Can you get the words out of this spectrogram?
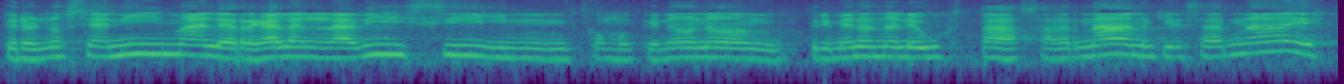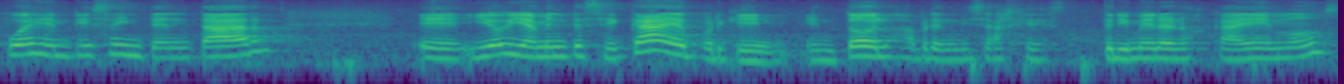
pero no se anima, le regalan la bici y como que no, no, primero no le gusta saber nada, no quiere saber nada y después empieza a intentar eh, y obviamente se cae porque en todos los aprendizajes primero nos caemos.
